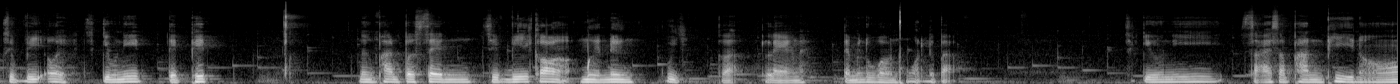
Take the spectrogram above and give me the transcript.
ๆ 10 วิเอ้ย สกิลนี้ติดพิษ 1,000% 10วิก็หมื่นหนึ่งอุ้ยก็แรงนะ แต่ไม่รู้ว่ามันโหดหรือเปล่า สกิลนี้สายสัมพันธ์พี่น้อง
